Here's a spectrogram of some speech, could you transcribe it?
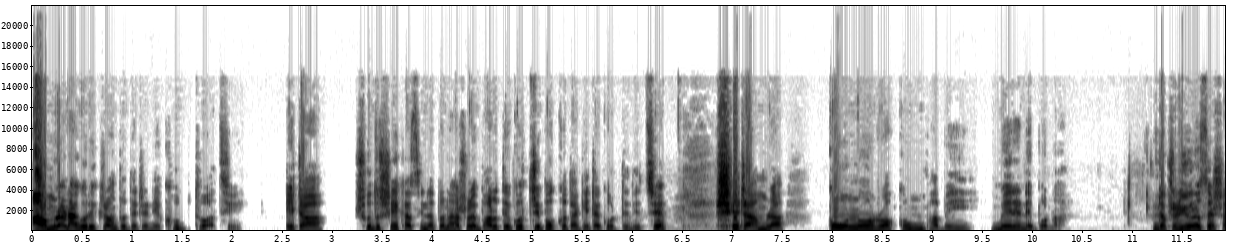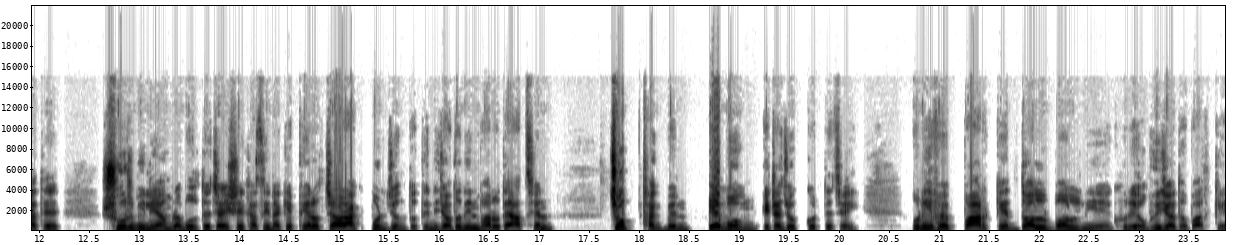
আমরা নাগরিকরা অন্তত এটা নিয়ে ক্ষুব্ধ আছি। এটা শুধু শেখ হাসিনা তো না, আসলে ভারতীয় কর্তৃপক্ষ তাকে এটা করতে দিচ্ছে। সেটা আমরা কোনো রকম ভাবেই মেনে নেব না। ডক্টর ইউনুসের সাথে সুর মিলিয়ে আমরা বলতে চাই, শেখ হাসিনাকে ফেরত চাওয়ার আগ পর্যন্ত তিনি যতদিন ভারতে আছেন, চুপ থাকবেন এবং এটা যোগ করতে চাই। উনি এভাবে পার্কে দলবল নিয়ে ঘুরে অভিজাত পার্কে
